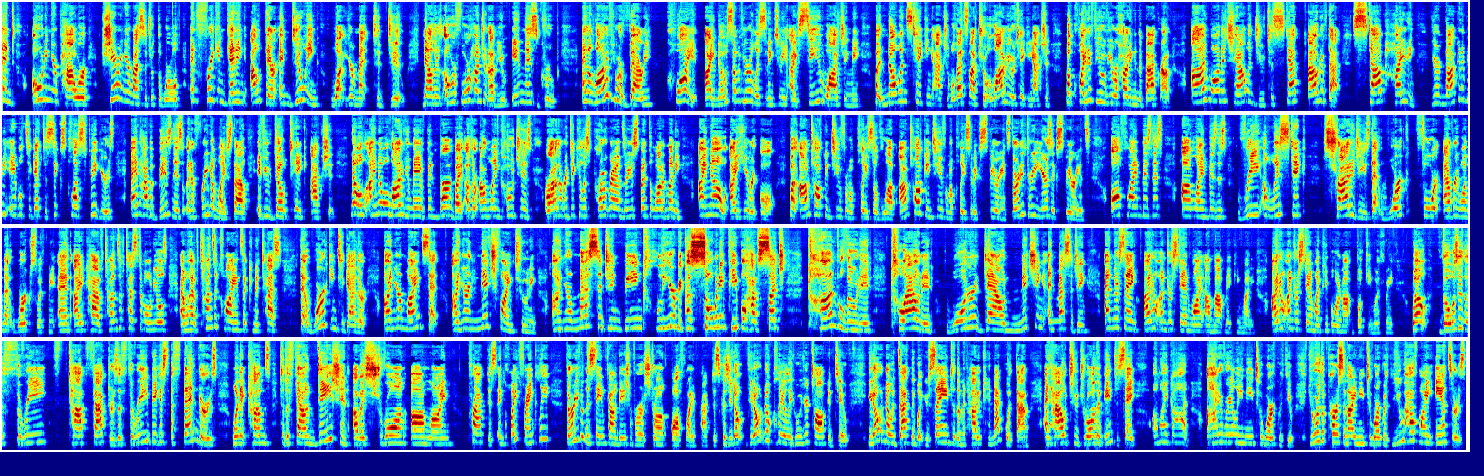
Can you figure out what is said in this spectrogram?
and owning your power, sharing your message with the world, and freaking getting out there and doing what you're meant to do. Now, there's over 400 of you in this group, and a lot of you are very quiet. I know some of you are listening to me. I see you watching me, but no one's taking action. Well, that's not true. A lot of you are taking action, but quite a few of you are hiding in the background. I want to challenge you to step out of that. Stop hiding. You're not going to be able to get to six plus figures and have a business and a freedom lifestyle if you don't take action. Now, I know a lot of you may have been burned by other online coaches or other ridiculous programs, or you spent a lot of money. I know, I hear it all. But I'm talking to you from a place of love. I'm talking to you from a place of experience 33 years experience, offline business, online business, realistic strategies that work for everyone that works with me. And I have tons of testimonials and we'll have tons of clients that can attest that working together on your mindset, on your niche fine tuning, on your messaging being clear because so many people have such convoluted, clouded, watered down niching and messaging. And they're saying, I don't understand why I'm not making money. I don't understand why people are not booking with me. Well, those are the three top factors, the three biggest offenders when it comes to the foundation of a strong online practice. And quite frankly, they're even the same foundation for a strong offline practice because you don't if you don't know clearly who you're talking to you don't know exactly what you're saying to them and how to connect with them and how to draw them in to say oh my god i really need to work with you. You're the person i need to work with. You have my answers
